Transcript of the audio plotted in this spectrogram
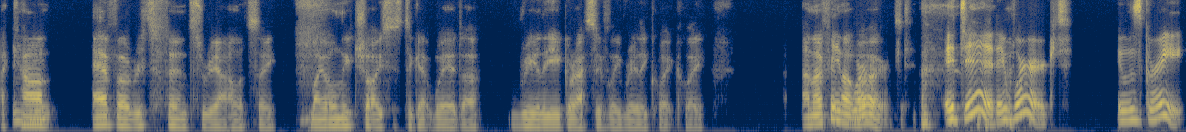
I mm-hmm. can't mm-hmm. ever return to reality. My only choice is to get weirder really aggressively, really quickly. And I think it that worked. worked. it did. It worked. It was great.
